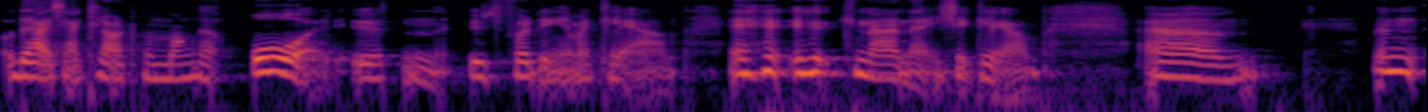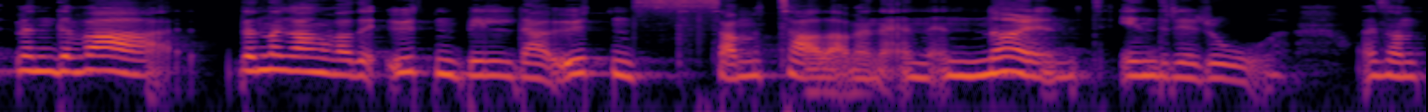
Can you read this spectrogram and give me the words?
Og det har ikke jeg klart på mange år uten utfordringer med klærne. knærne, ikke klærne. Um, men, men det var denne gangen var det uten bilder, uten samtaler, men en enormt indre ro. Og en sånn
